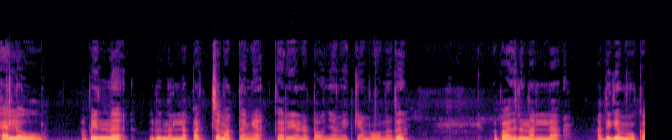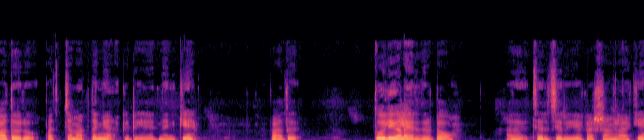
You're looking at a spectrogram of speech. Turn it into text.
ഹലോ അപ്പോൾ ഇന്ന് ഒരു നല്ല പച്ച മത്തങ്ങ കറിയാണ് കേട്ടോ ഞാൻ വെക്കാൻ പോകുന്നത്. അപ്പോൾ അതിന് നല്ല അധികം മൂക്കാത്തൊരു പച്ച മത്തങ്ങ കിട്ടിയിരുന്നു എനിക്ക്. അപ്പോൾ അത് തൊലി കളയരുത് കേട്ടോ അത് ചെറിയ ചെറിയ കഷ്ണങ്ങളാക്കി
